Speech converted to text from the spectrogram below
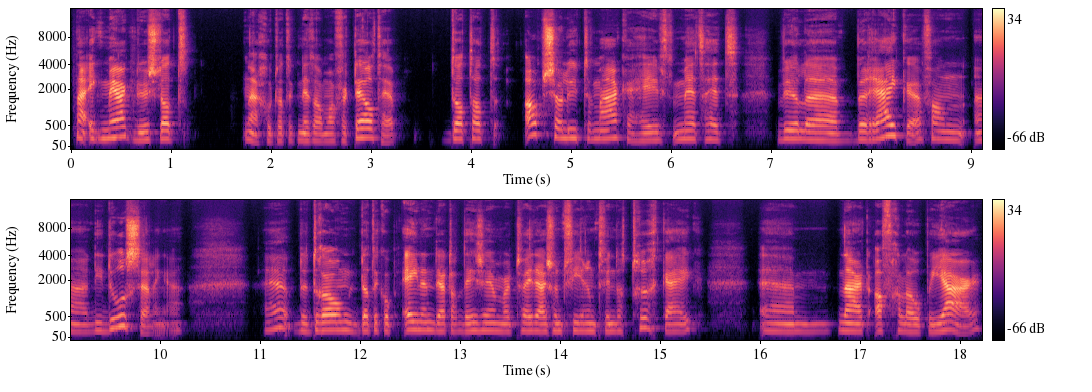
nou, ik merk dus dat, nou goed, wat ik net allemaal verteld heb, dat dat absoluut te maken heeft met het willen bereiken van uh, die doelstellingen. Hè, de droom dat ik op 31 december 2024 terugkijk um, naar het afgelopen jaar.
